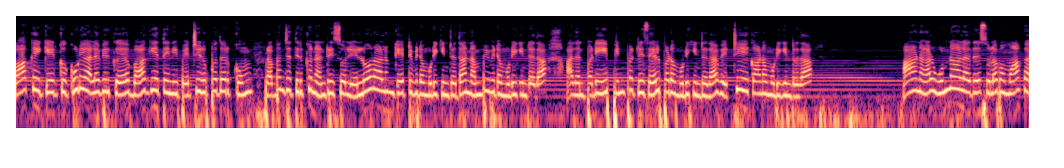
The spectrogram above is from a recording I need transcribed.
வாக்கை கேட்கக்கூடிய அளவிற்கு பாக்கியத்தை நீ பெற்றிருப்பதற்கும் பிரபஞ்சத்திற்கு நன்றி சொல். எல்லோராலும் கேட்டுவிட முடிகின்றதா நம்பிவிட முடிகின்றதா அதன்படி பின்பற்றி செயல்பட முடிகின்றதா வெற்றியை காண முடிகின்றதா? ஆனால் உன்னால் அது சுலபமாக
